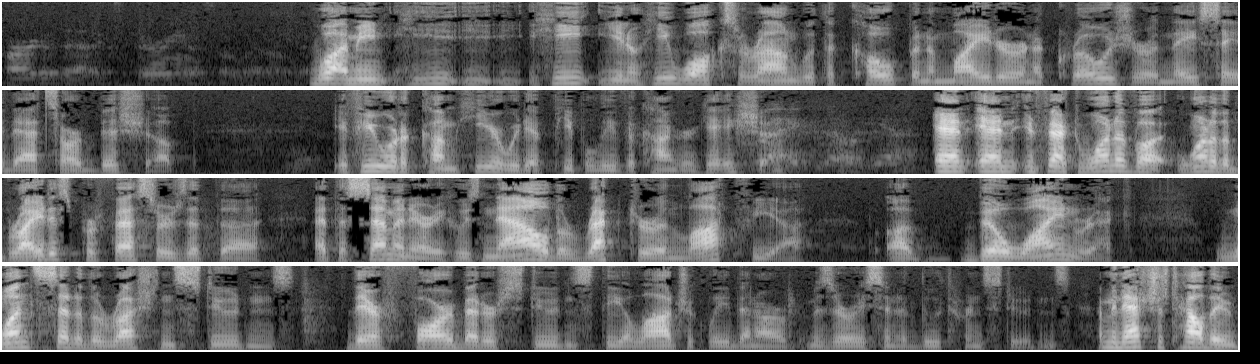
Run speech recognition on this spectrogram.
part of that experience a little. Bit. Well, I mean, he, he, you know, he walks around with a cope and a mitre and a crozier, and they say that's our bishop. If he were to come here, we'd have people leave the congregation. Right. And, and in fact, one of, uh, one of the brightest professors at the, at the seminary, who's now the rector in Latvia, uh, Bill Weinrich, once said of the Russian students, they're far better students theologically than our Missouri Synod Lutheran students. I mean, that's just how they,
